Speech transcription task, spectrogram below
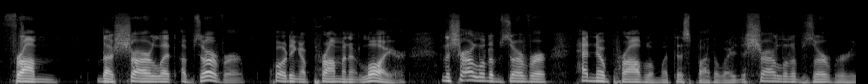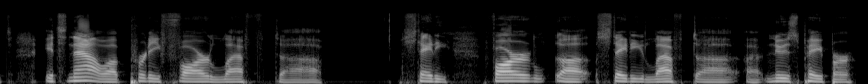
from the Charlotte Observer, quoting a prominent lawyer. And the Charlotte Observer had no problem with this, by the way. The Charlotte Observer, it's, it's now a pretty far left, uh, far uh, left uh, uh, newspaper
